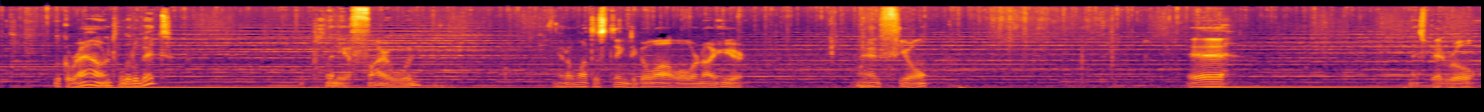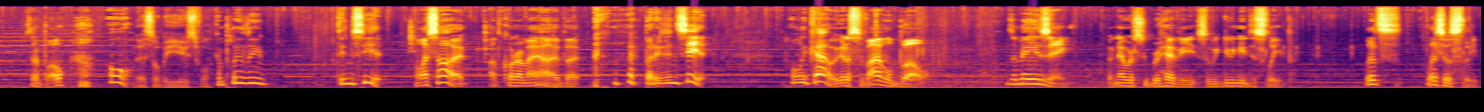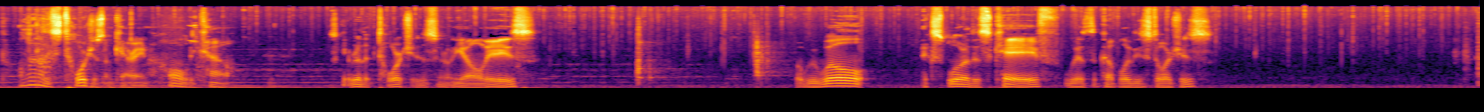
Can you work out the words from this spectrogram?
look around a little bit. Plenty of firewood. I don't want this thing to go out while we're not here. Add fuel. Eh. Nice bedroll. Is that a bow? Oh, This'll be useful. completely didn't see it. Well, I saw it out the corner of my eye, but but I didn't see it. Holy cow, we got a survival bow. It's amazing. But now we're super heavy, so we do need to sleep. Let's let's just sleep. Oh, look at all these torches I'm carrying. Holy cow. Let's get rid of the torches. We don't need all these. But we will explore this cave with a couple of these torches.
